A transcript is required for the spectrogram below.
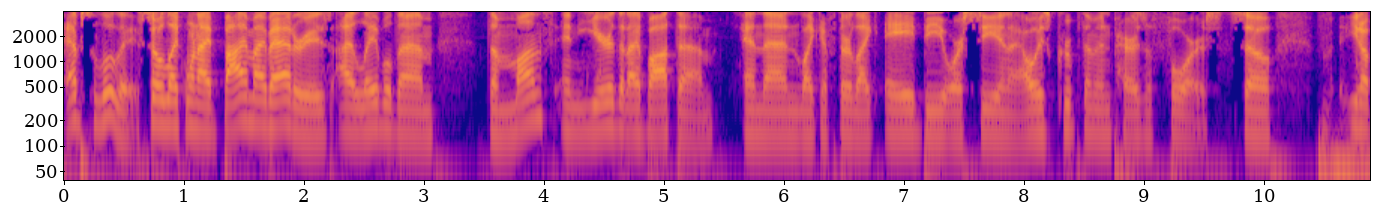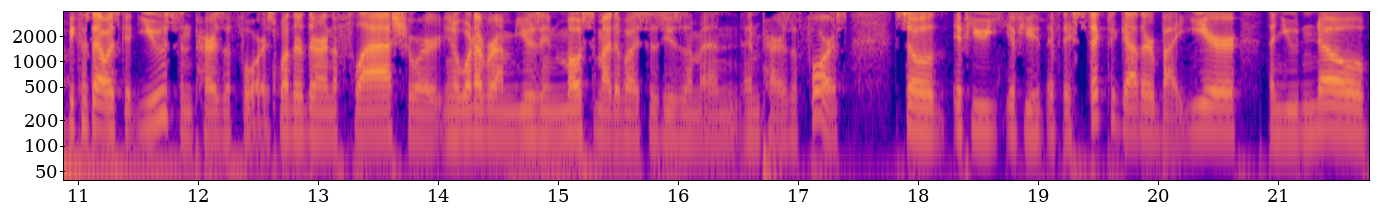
Absolutely. So like when I buy my batteries, I label them the month and year that I bought them, and then like if they're like A, B, or C, and I always group them in pairs of fours. So you know because they always get used in pairs of fours, whether they're in a flash or you know whatever I'm using. Most of my devices use them in, in pairs of fours. So if you if you if they stick together by year, then you know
